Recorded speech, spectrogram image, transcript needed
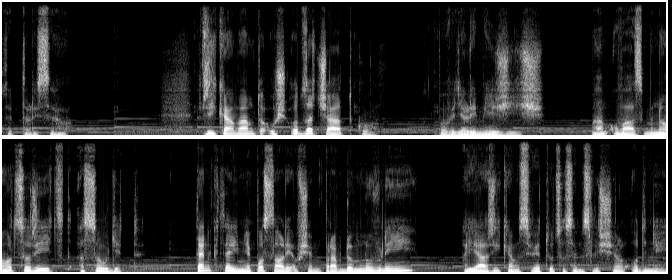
zeptali se ho. Říkám vám to už od začátku, odpověděl jim Ježíš. Mám o vás mnoho co říct a soudit. Ten, který mě poslal, je ovšem pravdomluvný a já říkám světu, co jsem slyšel od něj.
